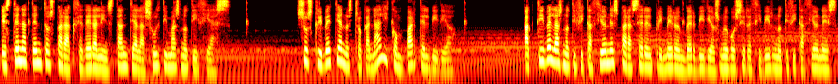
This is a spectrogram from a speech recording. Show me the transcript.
Estén atentos para acceder al instante a las últimas noticias. Suscríbete a nuestro canal y comparte el vídeo. Active las notificaciones para ser el primero en ver vídeos nuevos y recibir notificaciones,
